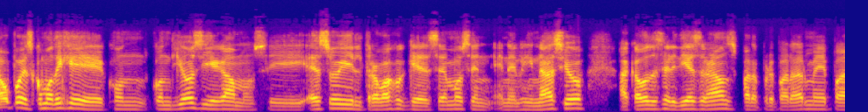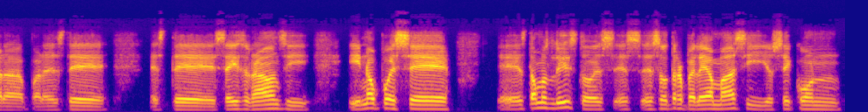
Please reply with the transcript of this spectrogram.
No, pues como dije, con, con Dios llegamos y eso y el trabajo que hacemos en, en el gimnasio, acabo de hacer 10 rounds para prepararme para, para este, este seis rounds y, y no, pues eh, eh, estamos listos, es, es, otra pelea más y yo sé con,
